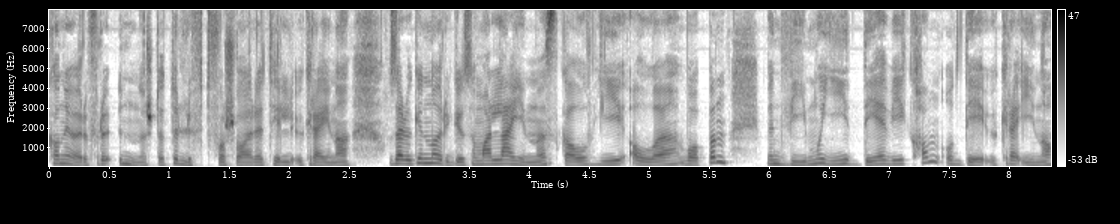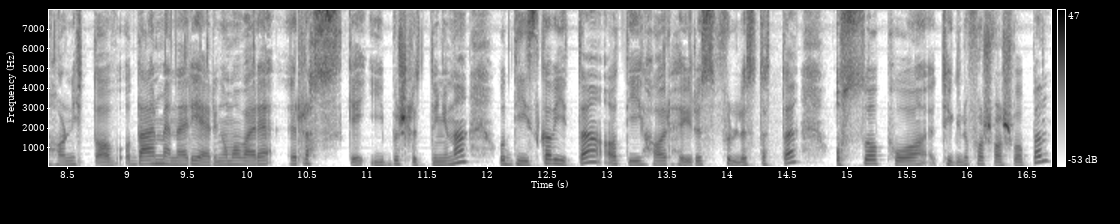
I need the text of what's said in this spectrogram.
kan gjøre for å understøtte luftforsvaret til Ukraina. Og så er det jo ikke Norge som alene skal gi alle våpen, men vi må gi det vi kan, og det Ukraina har nytte av. Og Der mener jeg regjeringa må være raske i beslutningene. Og de skal vite at de har Høyres fulle støtte, også på tyngre forsvarsvåpen.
